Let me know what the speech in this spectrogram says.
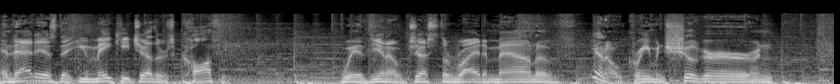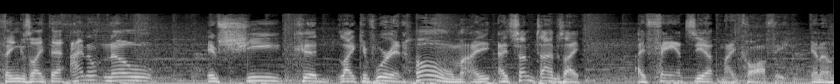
And that is that you make each other's coffee with, you know, just the right amount of, you know, cream and sugar and things like that. I don't know if she could like if we're at home. I, I sometimes I I fancy up my coffee, you know,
